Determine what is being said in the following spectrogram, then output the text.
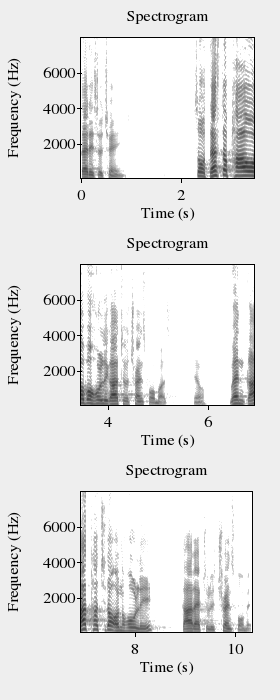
that is changed. So that's the power of a holy God to transform us. You know, when God touched the unholy, God actually transformed it.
